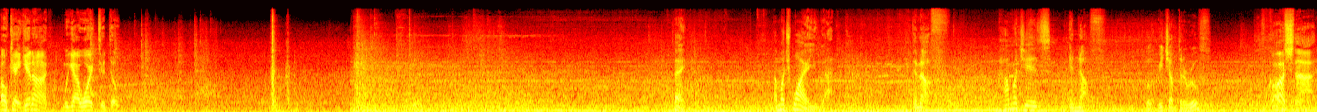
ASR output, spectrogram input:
Okay, get on. We got work to do. Hey, how much wire you got? Enough. How much is enough? Will it reach up to the roof? Of course not.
